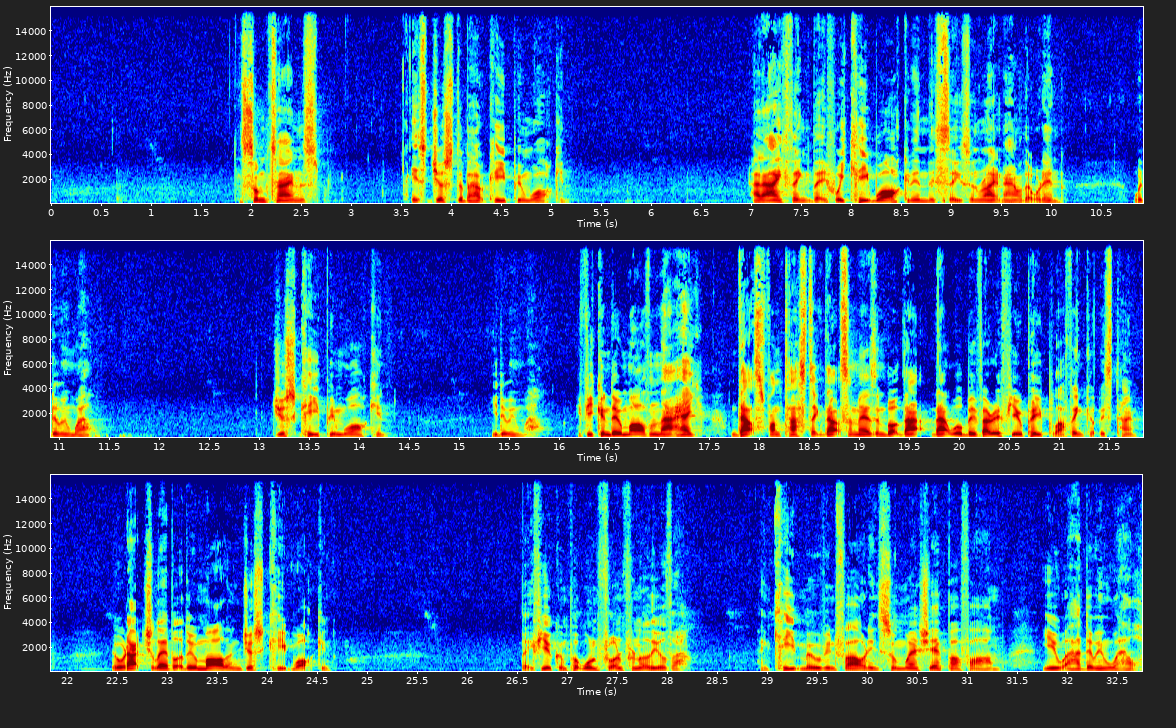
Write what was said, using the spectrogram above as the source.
Sometimes it's just about keeping walking. And I think that if we keep walking in this season right now that we're in, we're doing well. Just keeping walking, you're doing well. If you can do more than that, hey, that's fantastic. That's amazing. But that, that will be very few people, I think, at this time who are actually able to do more than just keep walking. But if you can put one foot in front of the other and keep moving forward in some way, shape, or form, you are doing well.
